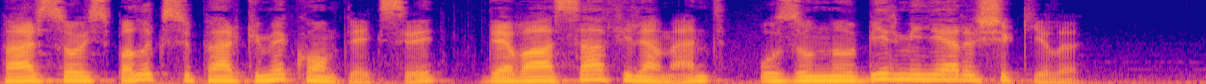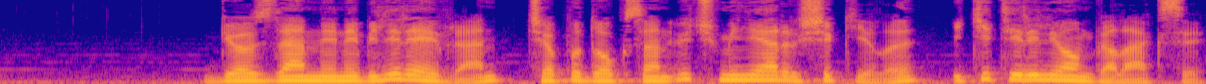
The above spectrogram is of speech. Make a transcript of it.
Perseus balık süperküme kompleksi, devasa filament, uzunluğu 1 milyar ışık yılı. Gözlemlenebilir evren, çapı 93 milyar ışık yılı, 2 trilyon galaksi.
